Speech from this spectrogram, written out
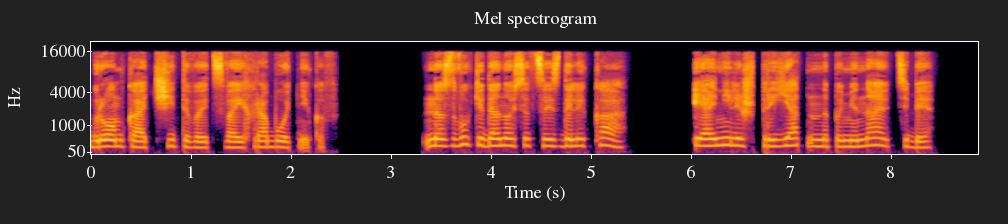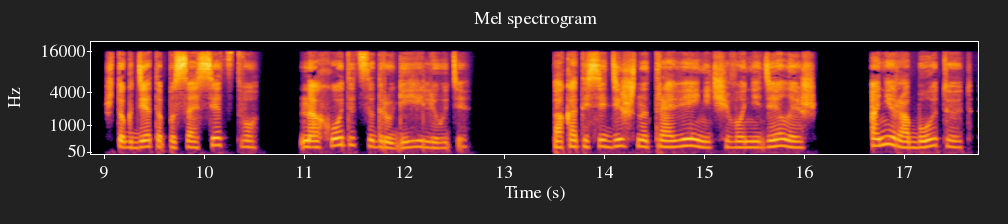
громко отчитывает своих работников. Но звуки доносятся издалека, и они лишь приятно напоминают тебе, что где-то по соседству находятся другие люди. Пока ты сидишь на траве и ничего не делаешь, они работают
